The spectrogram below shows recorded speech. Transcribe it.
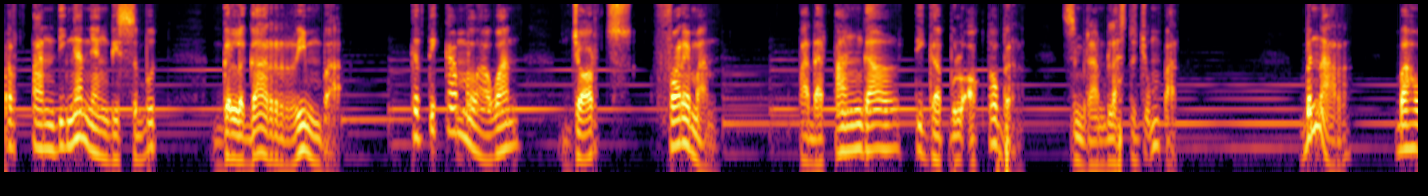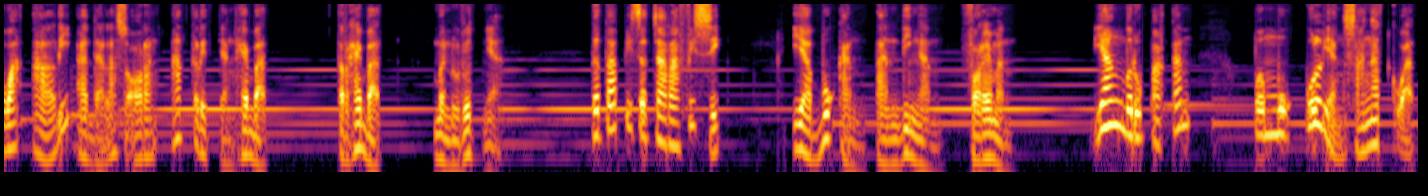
pertandingan yang disebut Gelegar Rimba ketika melawan George Foreman pada tanggal 30 Oktober 1974. Benar bahwa Ali adalah seorang atlet yang hebat, terhebat menurutnya. Tetapi secara fisik ia bukan tandingan Foreman yang merupakan pemukul yang sangat kuat.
